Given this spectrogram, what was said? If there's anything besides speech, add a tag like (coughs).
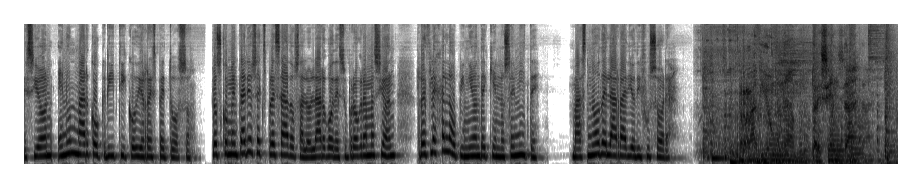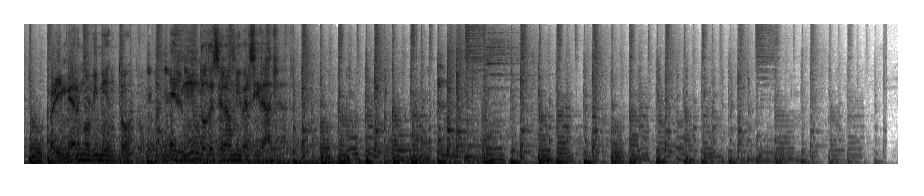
en un marco crítico y respetuoso. Los comentarios expresados a lo largo de su programación reflejan la opinión de quien los emite, mas no de la radiodifusora. Radio UNAM presenta Primer Movimiento, El Mundo desde la Universidad.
